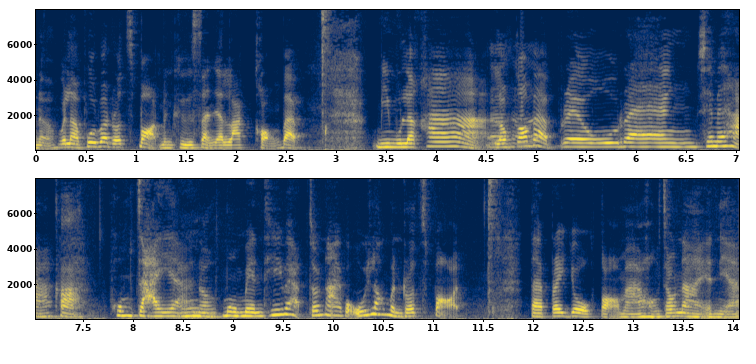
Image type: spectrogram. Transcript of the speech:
เนอะเวลาพูดว่ารถสปอร์ตมันคือสัญลักษณ์ของแบบมีมูลค่าอ่าฮะแล้วก็แบบเร็วแรงใช่ไหมคะค่ะภูมิใจอะอืมเนาะโมเมนต์ที่แบบเจ้านายบอกอุ้ยเราเหมือนรถสปอร์ตแต่ประโยคต่อมาของเจ้านายอันเนี้ย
